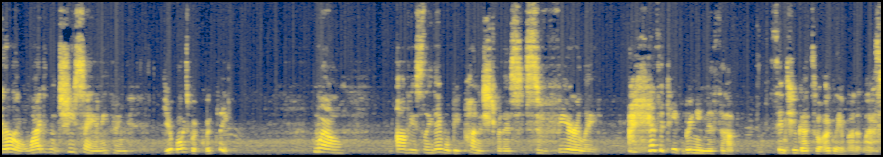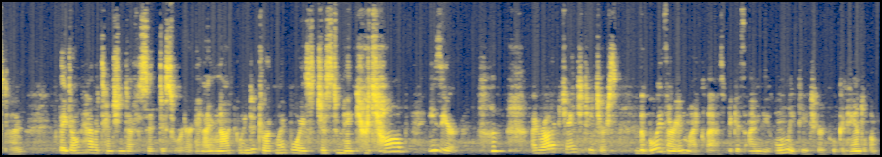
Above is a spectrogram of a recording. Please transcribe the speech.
girl, why didn't she say anything? Your boys were quickly. Well, obviously they will be punished for this severely. I hesitate bringing this up, since you got so ugly about it last time. They don't have attention deficit disorder, and I'm not going to drug my boys just to make your job easier. I'd rather change teachers. The boys are in my class because I'm the only teacher who can handle them.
